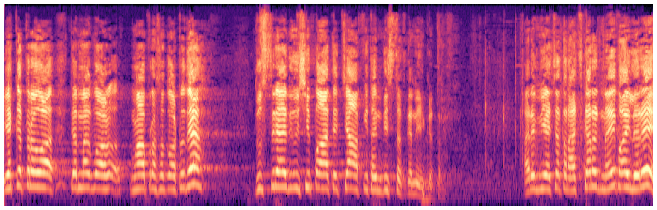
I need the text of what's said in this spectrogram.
एकत्र वा त्यांना वा- महाप्रसाद वाटू द्या. दुसऱ्या दिवशी पहा ते चहा पिताना दिसतात का नाही एकत्र? अरे मी याच्यात राजकारण नाही पाहिलं रे.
